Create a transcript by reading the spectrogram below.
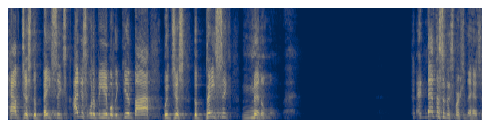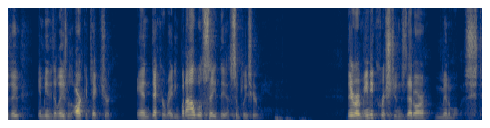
have just the basics. I just want to be able to get by with just the basic minimum. And that's an expression that has to do in many ways with architecture and decorating. But I will say this, and please hear me. There are many Christians that are minimalist.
